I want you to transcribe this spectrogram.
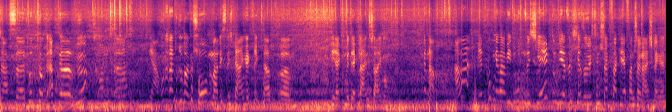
das äh, Tuk-Tuk abgewürgt und äh, ja, wurde dann drüber geschoben, weil ich es nicht mehr angekriegt habe, ähm, direkt mit der kleinen Steigung. Genau. Aber jetzt gucken wir mal, wie Duden sich schlägt und wie er sich hier so durch den Stadtverkehr von Chennai schlängelt.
